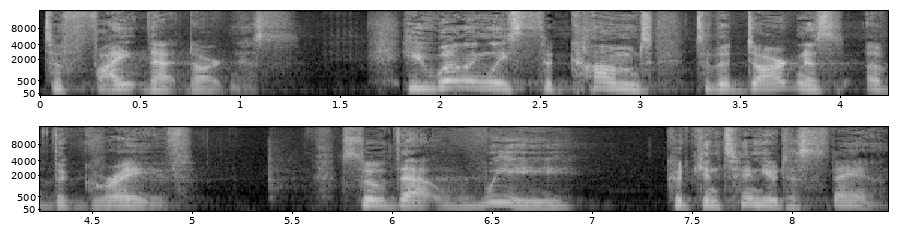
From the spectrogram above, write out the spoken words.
to fight that darkness. He willingly succumbed to the darkness of the grave so that we could continue to stand.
